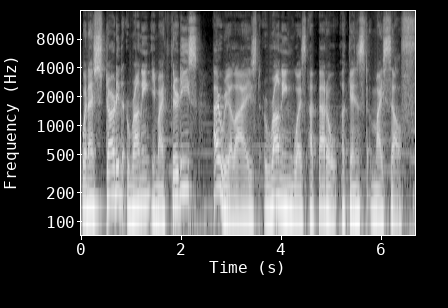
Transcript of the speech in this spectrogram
When I started running in my thirties, I realized running was a battle against myself.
